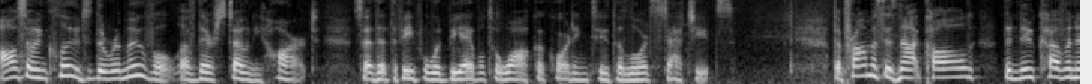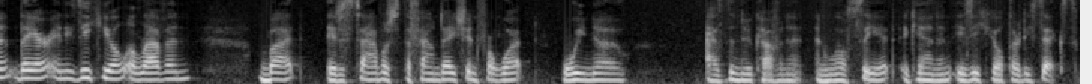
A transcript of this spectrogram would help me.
also includes the removal of their stony heart so that the people would be able to walk according to the Lord's statutes. The promise is not called the new covenant there in Ezekiel 11, but it established the foundation for what we know as the new covenant, and we'll see it again in Ezekiel 36.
